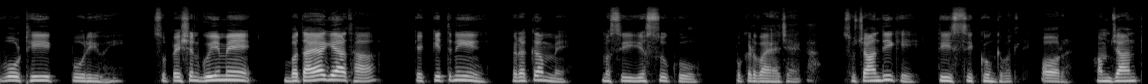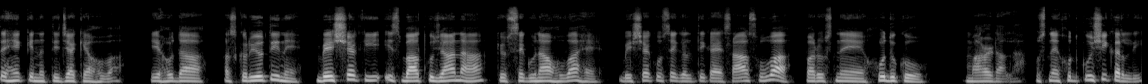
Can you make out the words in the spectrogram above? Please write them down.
وہ ٹھیک پوری ہوئیں۔ سو پیشن گوئی میں بتایا گیا تھا کہ کتنی رقم میں مسی یسو کو پکڑوایا جائے گا۔ سو چاندی کے تیس سکوں کے بدلے۔ اور ہم جانتے ہیں کہ نتیجہ کیا ہوا۔ یہ اسکریوتی نے بے شک اس بات کو جانا کہ اس سے گناہ ہوا ہے۔ بے شک اسے غلطی کا احساس ہوا، پر اس نے خود کو مار ڈالا۔ اس نے خودکشی کر لی۔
